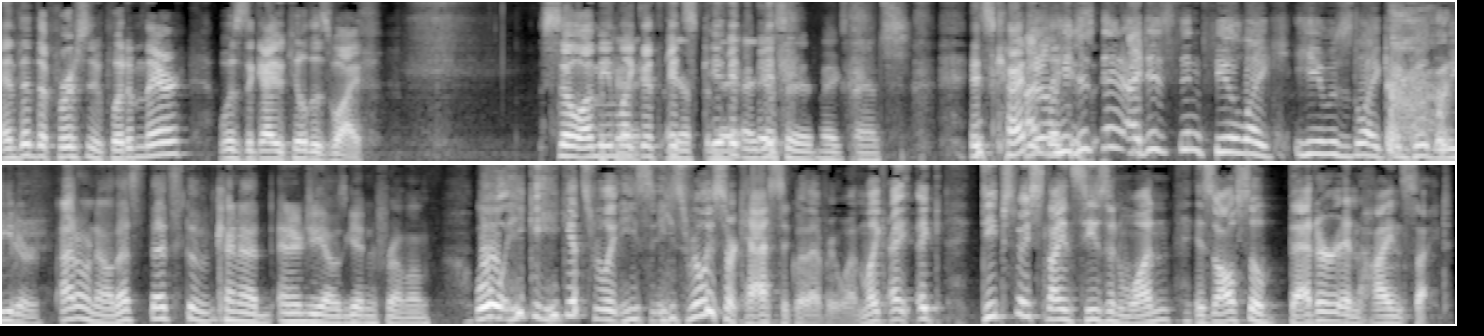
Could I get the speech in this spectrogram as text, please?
And then the person who put him there was the guy who killed his wife. So I mean, like it's it's guess, it, I guess it's, it makes sense. it's kind of don't. like he his- just. Didn't, I just didn't feel like he was like a good leader. I don't know. That's that's the kind of energy I was getting from him. Well, he he gets really he's he's really sarcastic with everyone. Like I like Deep Space Nine season one is also better in hindsight.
